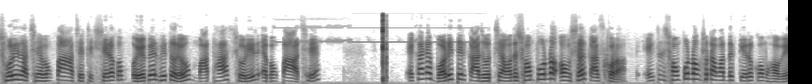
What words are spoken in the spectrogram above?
শরীর আছে এবং পা আছে, ঠিক সেরকম ওয়েবের ভিতরেও মাথা, শরীর এবং পা আছে। এখানে বডিতে কাজ হচ্ছে আমাদের সম্পূর্ণ অংশের কাজ করা। এটা সম্পূর্ণ অংশটা আমাদের কীরকম হবে?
